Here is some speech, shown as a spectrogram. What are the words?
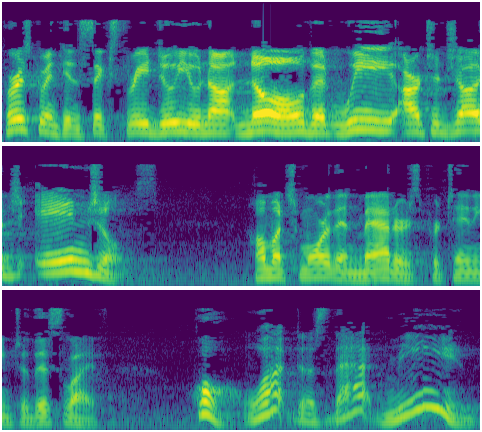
1 Corinthians 6 3, do you not know that we are to judge angels? How much more than matters pertaining to this life? Oh, what does that mean?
